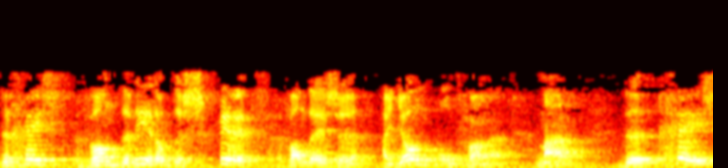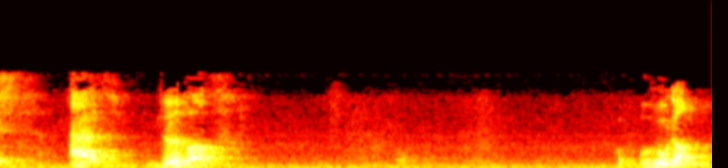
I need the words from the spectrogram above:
de geest van de wereld, de spirit van deze aion ontvangen, maar de geest uit de God. Hoe dan?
